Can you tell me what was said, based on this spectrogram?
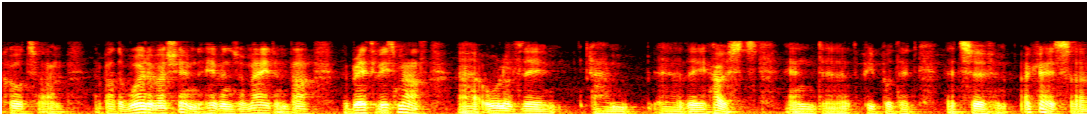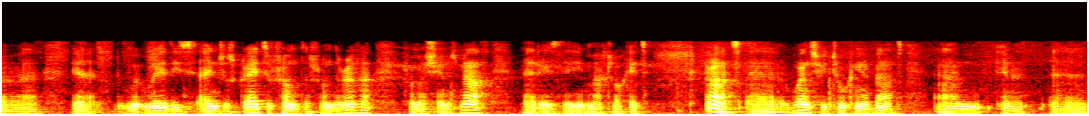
kol tzvam. Um, by the word of Hashem, the heavens were made, and by the breath of His mouth, uh, all of the um, uh, the hosts and uh, the people that, that serve him. Okay, so uh, yeah, where these angels created from from the river, from Hashem's mouth, that is the machloket. Right, uh, once we're talking about um, you know uh,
